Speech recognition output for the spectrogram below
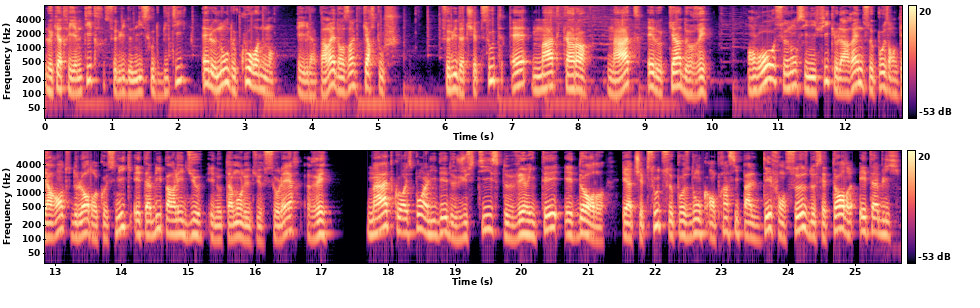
Le quatrième titre, celui de Nisut Biti, est le nom de couronnement, et il apparaît dans un cartouche. Celui d'Hatshepsut est Maat Kara. Maat est le cas de Ré. En gros, ce nom signifie que la reine se pose en garante de l'ordre cosmique établi par les dieux, et notamment le dieu solaire Ré. Maat correspond à l'idée de justice, de vérité et d'ordre, et Hatshepsut se pose donc en principale défenseuse de cet ordre établi.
